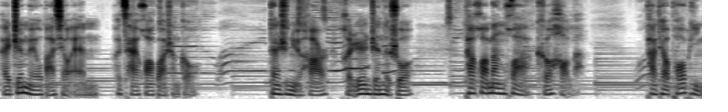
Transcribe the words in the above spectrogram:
还真没有把小 M 和才华挂上钩，但是女孩很认真地说，她画漫画可好了，她跳 popping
